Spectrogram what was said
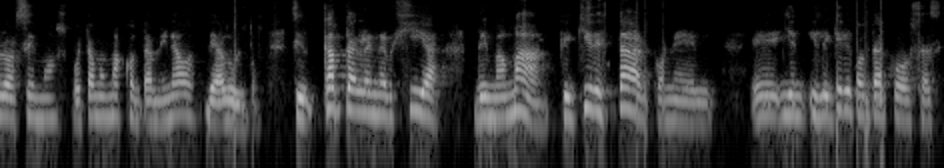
lo, hacemos, pues estamos más contaminados de adultos. Es decir, captan la energía de mamá que quiere estar con él eh, y, y le quiere contar cosas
